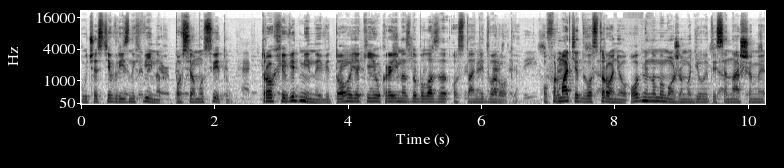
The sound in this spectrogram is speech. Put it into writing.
участі в різних війнах по всьому світу, трохи відмінний від того, який Україна здобула за останні два роки. У форматі двостороннього обміну ми можемо ділитися нашими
